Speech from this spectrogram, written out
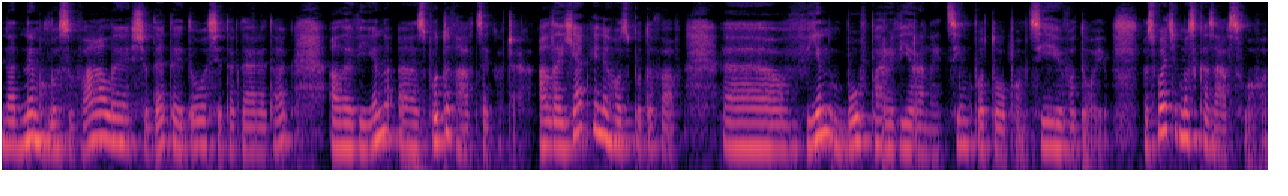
над ним глузували, що де ти досі і так далі. Так? Але він е, збудував цей ковчег. Але як він його збудував? Е, Він був перевірений цим потопом, цією водою. Господь йому сказав слово,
